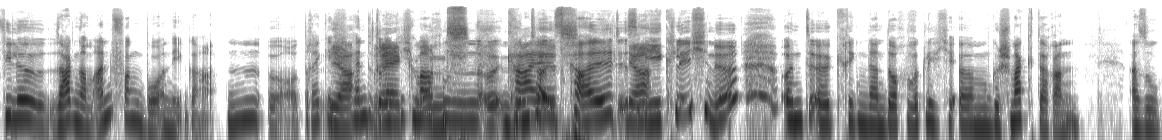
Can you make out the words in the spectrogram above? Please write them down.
viele sagen am Anfang, boah, nee, Garten, oh, dreckig, ja, Hände Dreck dreckig machen, äh, im kalt. Winter ist kalt, ist ja. eklig, ne? Und äh, kriegen dann doch wirklich ähm, Geschmack daran. Also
